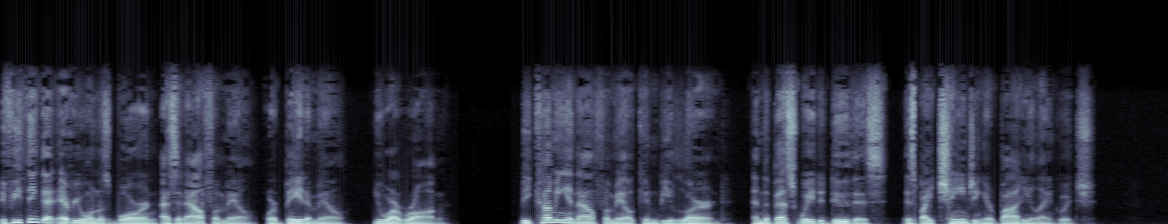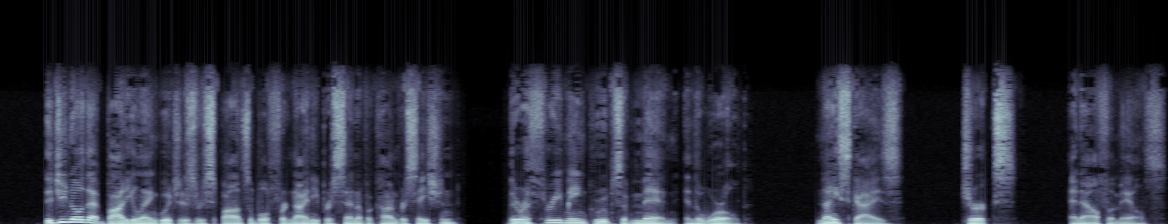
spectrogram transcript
If you think that everyone was born as an alpha male or beta male, you are wrong. Becoming an alpha male can be learned, and the best way to do this is by changing your body language. Did you know that body language is responsible for 90% of a conversation? There are three main groups of men in the world. Nice guys, jerks, and alpha males.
